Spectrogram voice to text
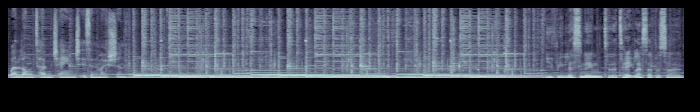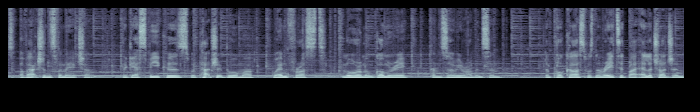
where long term change is in motion. You've been listening to the Take Less episode of Actions for Nature. The guest speakers were Patrick Bulmer, Gwen Frost, Laura Montgomery, and Zoe Robinson. The podcast was narrated by Ella Trudgeon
